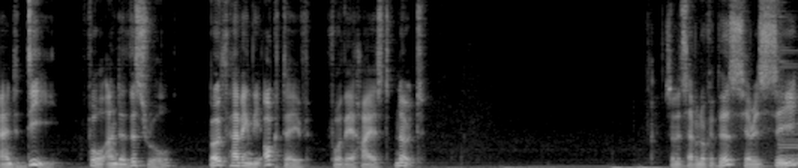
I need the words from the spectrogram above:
and D fall under this rule, both having the octave for their highest note. So let's have a look at this. Here is C.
